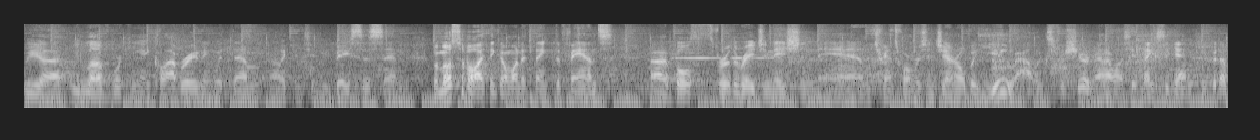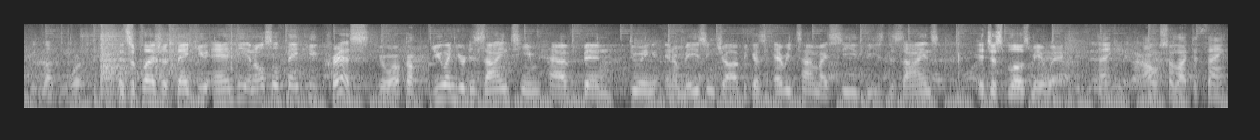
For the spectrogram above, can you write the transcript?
We uh, we love working and collaborating with them on a continued basis. And but most of all, I think I want to thank the fans, uh, both for the Ragin Nation and Transformers in general, but you, Alex, for sure, man. I want to say thanks again. Keep it up. We love your work. It's a pleasure. Thank you, Andy, and also thank you, Chris. You're welcome. You and your design team have been doing an amazing job because every time I see these designs, it just blows me away. Thank you. I also like to thank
